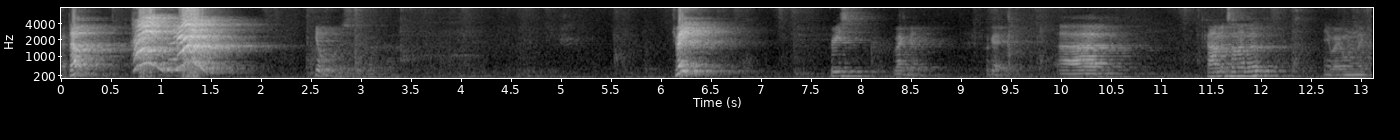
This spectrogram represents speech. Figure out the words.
Kata! Yo, what's- Straight! Freeze. Go back in. Okay. Um, comments on that move? Anybody want to make?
